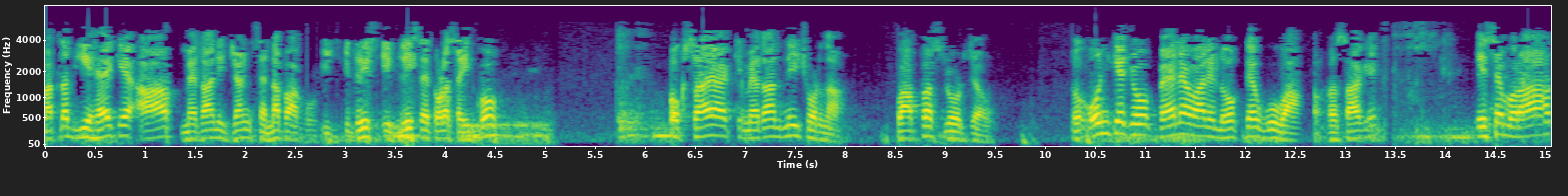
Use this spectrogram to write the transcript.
مطلب یہ ہے کہ آپ میدانی جنگ سے نہ پاکو ادریس ابلیس نے تھوڑا سا ان کو اکسایا کہ میدان نہیں چھوڑنا، واپس لوٹ جاؤ۔ تو ان کے جو پہلے والے لوگ تھے، وہ واپس آ گئے۔ اس سے مراد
